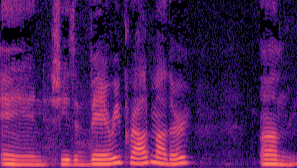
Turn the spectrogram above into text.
and she is a very proud mother. Um,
